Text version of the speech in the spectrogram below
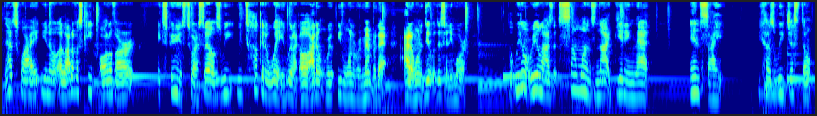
That's why, you know, a lot of us keep all of our experience to ourselves. We we tuck it away. We're like, "Oh, I don't re- even want to remember that. I don't want to deal with this anymore." But we don't realize that someone's not getting that insight because we just don't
